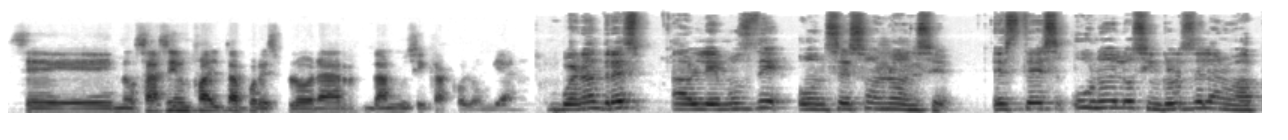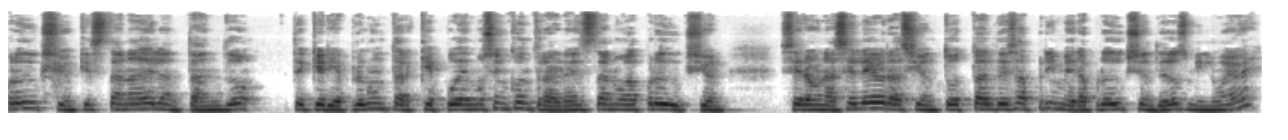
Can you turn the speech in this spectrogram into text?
se nos hacen falta por explorar la música colombiana. Bueno, Andrés, hablemos de 11 son 11. Este es uno de los singles de la nueva producción que están adelantando. Te quería preguntar qué podemos encontrar en esta nueva producción. ¿Será una celebración total de esa primera producción de 2009?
